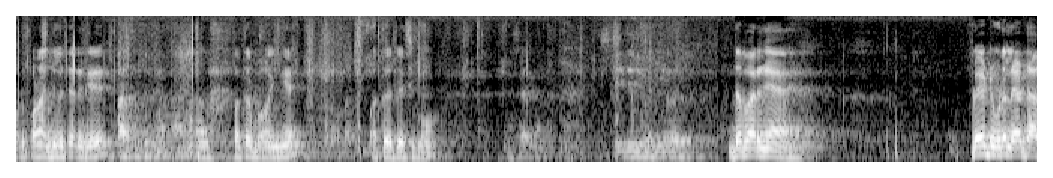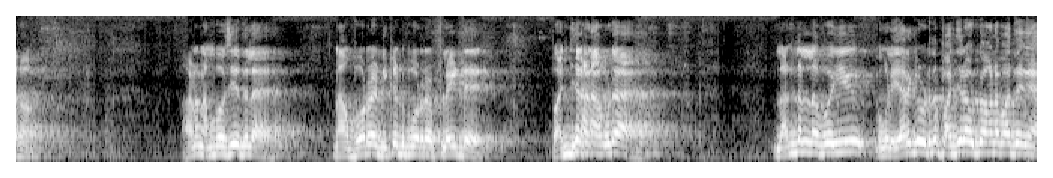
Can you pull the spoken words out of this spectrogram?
ஒரு பணம் அஞ்சு லட்சம் இருக்குது பார்த்து கொடுத்துருக்காங்க. பத்திரம் வைங்க மற்ற பேசிக்குவோம். இந்த பாருங்க. ஃப்ளைட்டு கூட லேட் ஆகும். ஆனால் நம்ம விஷயத்தில் நான் போடுற டிக்கெட் போடுற ஃப்ளைட்டு பஞ்சர் ஆனால் கூட லண்டனில் போய் உங்களை இறக்கி விட்டு பஞ்சரை விட்டுவாங்கன்னு பார்த்துங்க.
